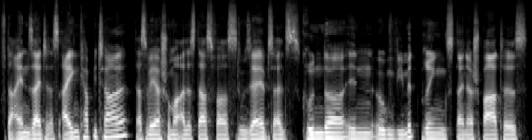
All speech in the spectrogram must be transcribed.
Auf der einen Seite das Eigenkapital. Das wäre ja schon mal alles das, was du selbst als Gründerin irgendwie mitbringst, dein Erspartes,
